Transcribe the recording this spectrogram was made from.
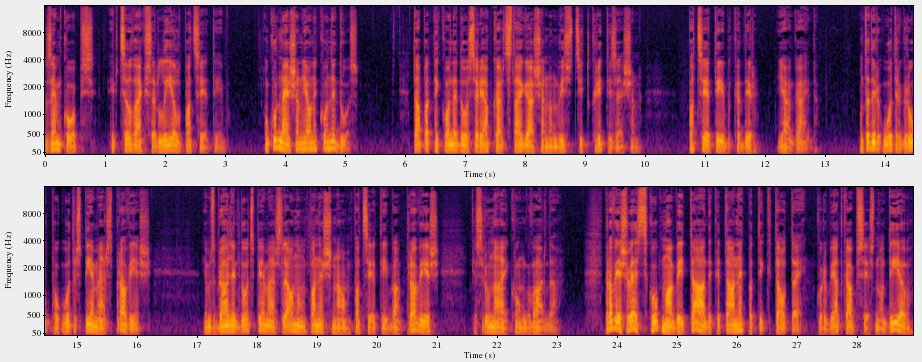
zemkopis ir cilvēks ar lielu pacietību. Un kurnēšana jau neko nedos. Tāpat neko nedos arī apkārt staigāšana un visu citu kritizēšana. Pacietība, kad ir jāgaida. Un tad ir otra grupa, otrs piemērs - pravieši. Jums, brāļi, ir dots piemērs ļaunuma panešanā un pacietībā pravieši, kas runāja kungu vārdā. Praviešu vēsts kopumā bija tāda, ka tā nepatika tautai, kura bija atkāpusies no dieva,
